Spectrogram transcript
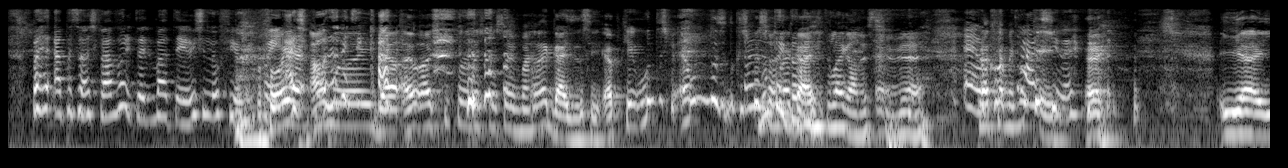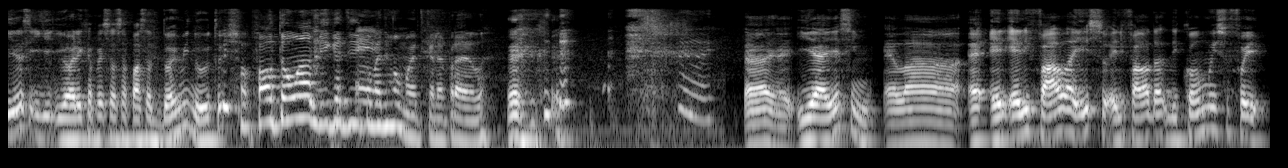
A personagem favorita de Matheus no filme foi, Foi a a esposa mãe desse cara. dela. Eu acho que foi uma das pessoas mais legais, assim. É porque uma das, é uma das únicas Não pessoas tem tanta legais. gente legal nesse filme, é. É, o Praticamente não contraste, tem. né? É. E aí, assim, e olha que a pessoa só passa dois minutos. Fa- Faltou uma amiga de É. comédia romântica, né, pra ela. Ai, ai. E aí, assim, ela. é, ele, ele fala isso, ele fala da- de como isso foi.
